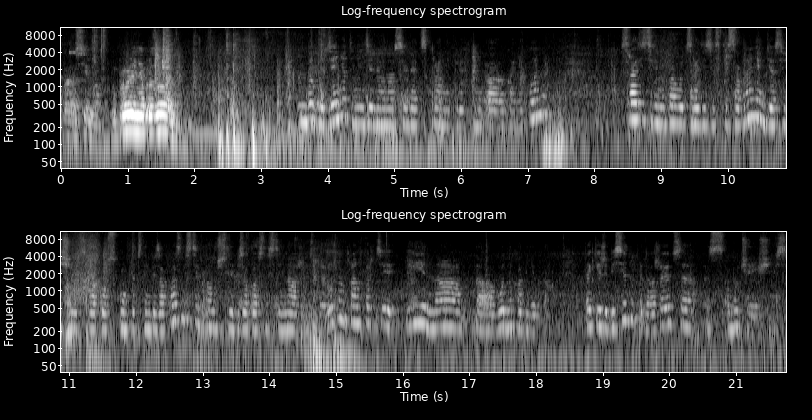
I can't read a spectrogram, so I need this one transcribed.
Спасибо. Управление образованием. Добрый день. Эта неделя у нас является крайней э, каникулами. С родителями проводятся родительские собрания, где освещаются вопросы комплексной безопасности, в том числе безопасности на железнодорожном транспорте и на э, водных объектах. Такие же беседы продолжаются с обучающимися.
